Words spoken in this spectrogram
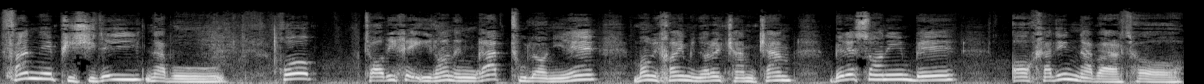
فن پیشیده نبود. خب تاریخ ایران انقدر طولانیه ما می‌خوایم اینا رو کم کم برسانیم به آخرین نبردها.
